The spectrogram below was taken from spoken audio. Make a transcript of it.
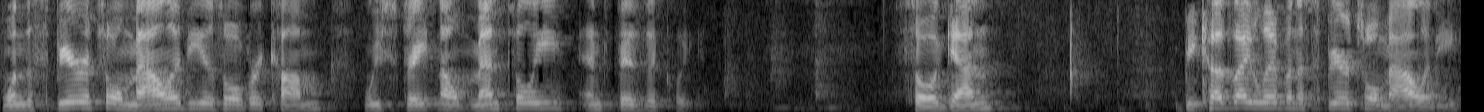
When the spiritual malady is overcome, we straighten out mentally and physically. So, again, because I live in a spiritual malady,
